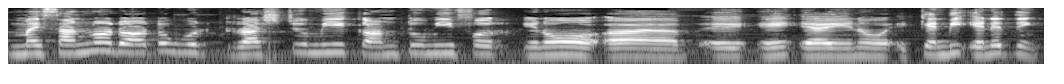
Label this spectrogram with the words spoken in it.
my son or daughter would rush to me come to me for you know uh, you know it can be anything.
